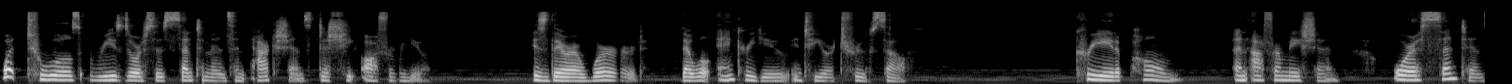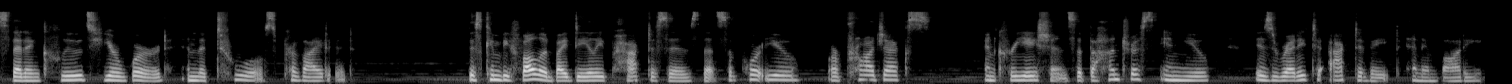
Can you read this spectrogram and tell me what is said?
What tools, resources, sentiments, and actions does she offer you? Is there a word that will anchor you into your true self? Create a poem, an affirmation, or a sentence that includes your word and the tools provided. This can be followed by daily practices that support you or projects and creations that the huntress in you is ready to activate and embody.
